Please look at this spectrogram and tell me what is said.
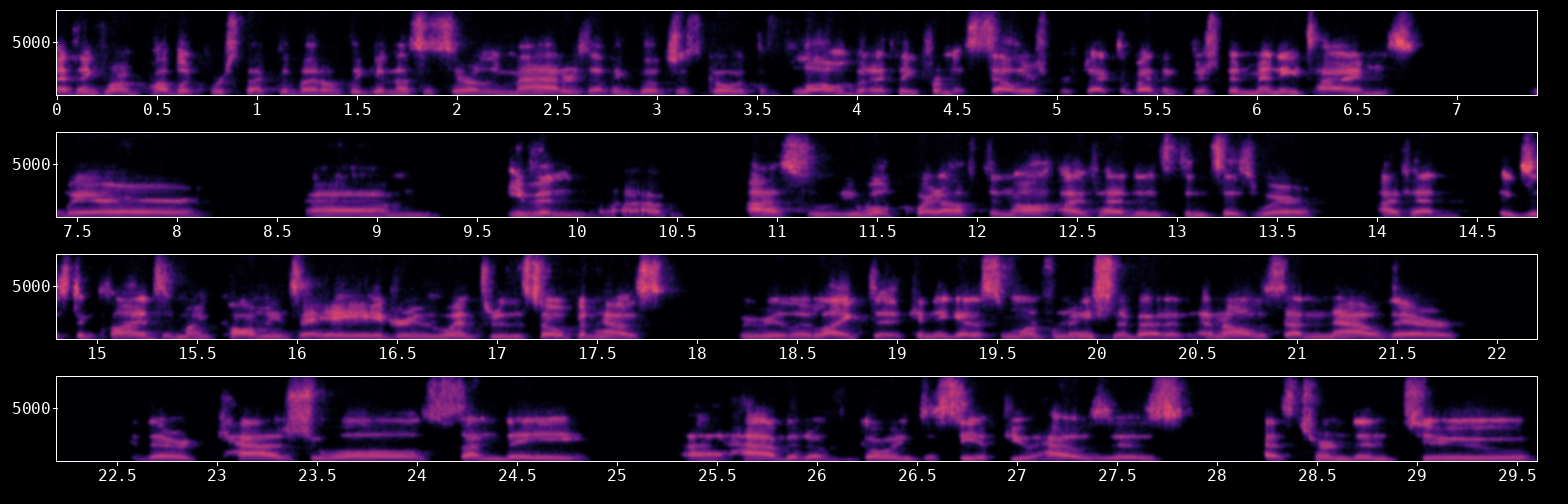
I think from a public perspective, I don't think it necessarily matters. I think they'll just go with the flow. But I think from a seller's perspective, I think there's been many times where um, even uh, us, we will quite often, uh, I've had instances where I've had existing clients of mine call me and say, Hey, Adrian, we went through this open house. We really liked it. Can you get us some more information about it? And all of a sudden now their their casual Sunday uh, habit of going to see a few houses has turned into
